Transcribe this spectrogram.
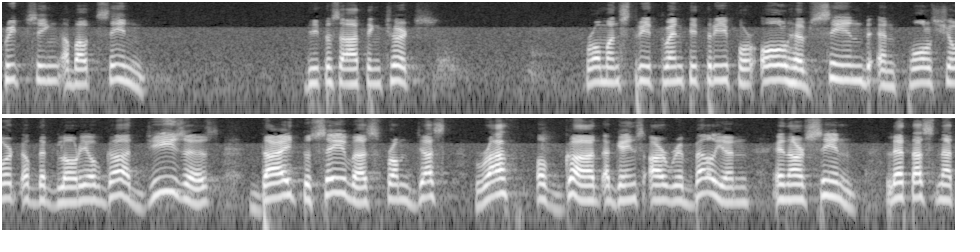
preaching about sin dito sa ating church. Romans 3:23 for all have sinned and fall short of the glory of God. Jesus died to save us from just wrath of God against our rebellion and our sin. Let us not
